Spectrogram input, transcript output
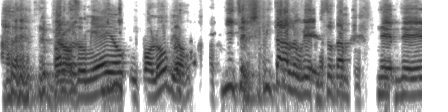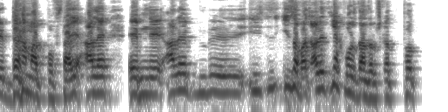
Ale bardzo Zrozumieją i polubią. nic w szpitalu, wiesz, co tam e, e, dramat powstaje, ale, ale e, i, i zobacz, ale jak można na przykład po,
